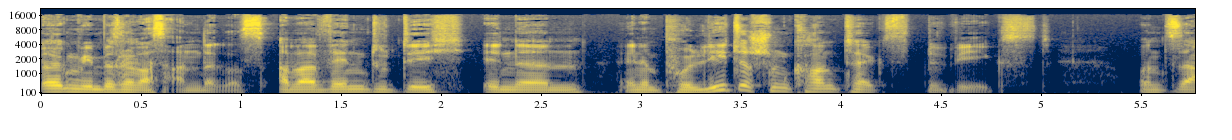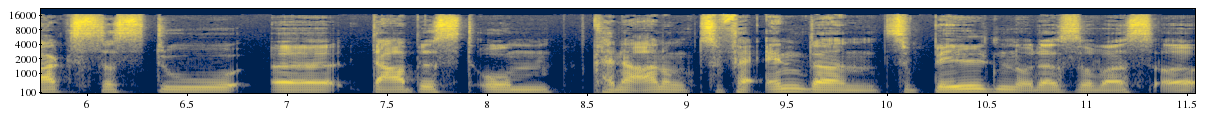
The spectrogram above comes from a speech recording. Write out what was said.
irgendwie ein bisschen was anderes. Aber wenn du dich in einem, in einem politischen Kontext bewegst, und sagst, dass du äh, da bist, um, keine Ahnung, zu verändern, zu bilden oder sowas, äh,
